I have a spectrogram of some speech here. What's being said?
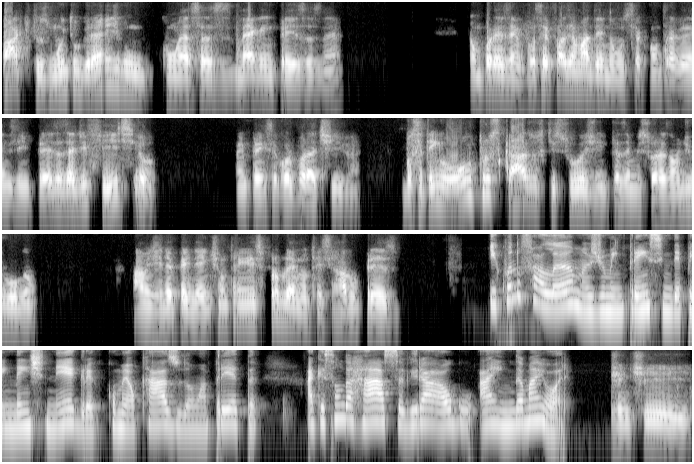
pactos muito grandes com, com essas mega empresas, né? Então, por exemplo, você fazer uma denúncia contra grandes empresas é difícil na imprensa corporativa. Você tem outros casos que surgem que as emissoras não divulgam. A mídia independente não tem esse problema, não tem esse rabo preso. E quando falamos de uma imprensa independente negra, como é o caso da Uma Preta, a questão da raça vira algo ainda maior. A gente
